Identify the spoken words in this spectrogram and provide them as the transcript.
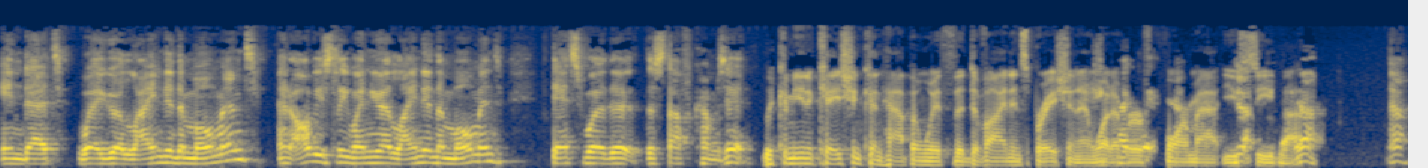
in that where you're aligned in the moment. And obviously, when you're aligned in the moment, that's where the, the stuff comes in. The communication can happen with the divine inspiration in whatever Exactly. format you Yeah. see that. Yeah. Yeah.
